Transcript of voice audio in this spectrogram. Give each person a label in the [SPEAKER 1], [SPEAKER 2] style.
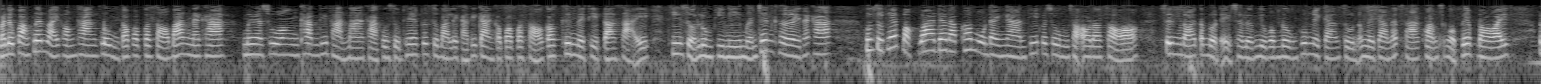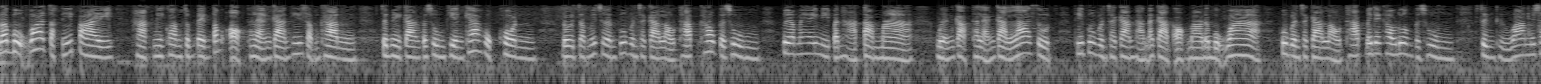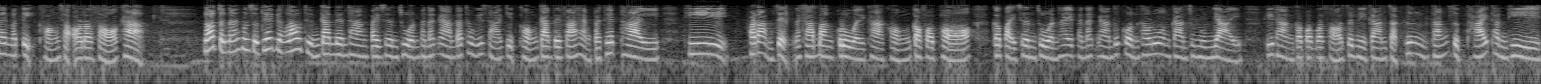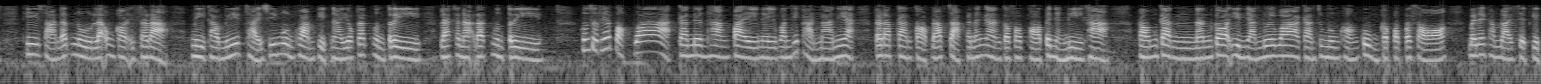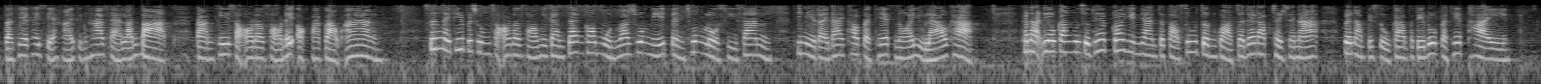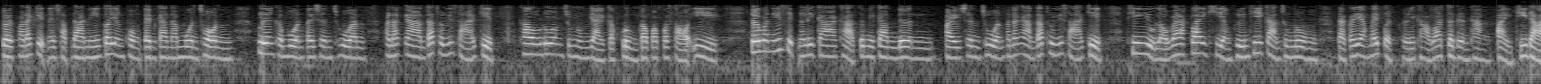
[SPEAKER 1] มาดูความเคลื่อนไหวของทางกลุ่มกปปสบ้างนะคะ เมื่อช่วงค่ำที่ผ่านมาค่ะ คุณสุเทพทุสุบานเลขาธิการกปปสก็ขึ้นเวทีปราศัยที่สวนลุมพินีเหมือนเช่นเคยนะคะ คุณสุเทพบอกว่าได้รับข้อมูลรายงานที่ประชุมสอรส ซึ่งร้อยตำรวจเอกเฉลิมอยู่บำรุงผู้อำนวยการศูนย์อำนวยการรักษาความสงบเรียบร้อย ระบุว่าจากนี้ไป หากมีความจำเป็นต้องออกแถลงการที่สำคัญ จะมีการประชุมเพียงแค่ 6 คน โดยจะไม่เชิญผู้บัญชาการเหล่าทัพเข้าประชุม เพื่อไม่ให้มีปัญหาตามมา เหมือนกับแถลงการล่าสุด ที่ผู้บัญชาการฐานอากาศออกมาระบุว่า ผู้บัญชาการเหล่าทัพไม่ได้เข้าร่วมประชุมซึ่งถือว่าไม่ใช่มติของสอรสค่ะ นอกจากนั้นคุณสุเทพยังเล่าถึงการเดินทางไปเชิญชวนพนักงานรัฐวิสาหกิจของการไฟฟ้าแห่งประเทศไทยที่พระรามเจ็ดนะคะ บางกรวยค่ะของกฟผ ก็ไปเชิญชวนให้พนักงานทุกคนเข้าร่วมการชุมนุมใหญ่ ที่ทางกปปสจะมีการจัดขึ้นทั้งสุดท้ายทันที ที่สารรัฐนูญและองค์กรอิสระ มีคำวินิจฉัยชี้มูลความผิดนายกรัฐมนตรี และคณะรัฐมนตรี คุณสุเทพบอกว่าการเดินทางไปในวันที่ผ่านมาเนี่ยได้รับการตอบรับจากพนักงานกฟผเป็นอย่างดีค่ะ พร้อมกันนั้นก็ยืนยันด้วยว่าการชุมนุมของกลุ่มกปปส ไม่ได้ทำลายเศรษฐกิจประเทศให้เสียหายถึง 5 แสนล้านบาท ตามที่สอรสได้ออกมากล่าวอ้าง ซึ่งในที่ประชุมสอรสมีการแจ้งข้อมูลว่าช่วงนี้เป็นช่วงโลซีซั่นที่มีรายได้เข้าประเทศน้อยอยู่แล้วค่ะ ขณะเดียวกันคุณสุเทพก็ยืนยันจะต่อสู้จนกว่าจะได้รับชัยชนะ เพื่อนำไปสู่การปฏิรูปประเทศไทย โดยภารกิจในสัปดาห์นี้ก็ยังคงเป็นการนำมวลชน เคลื่อนขบวนไปเชิญชวน พนักงานรัฐวิสาหกิจ เข้าร่วมชุมนุมใหญ่กับกลุ่มกปปสอีก โดยวันนี้ 10นาฬิกาค่ะจะมีการเดินไปเชิญชวน พนักงานรัฐวิสาหกิจ ที่อยู่ละแวกใกล้เคียงพื้นที่การชุมนุม แต่ก็ยังไม่เปิดเผยค่ะว่าจะเดินทางไปที่ใด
